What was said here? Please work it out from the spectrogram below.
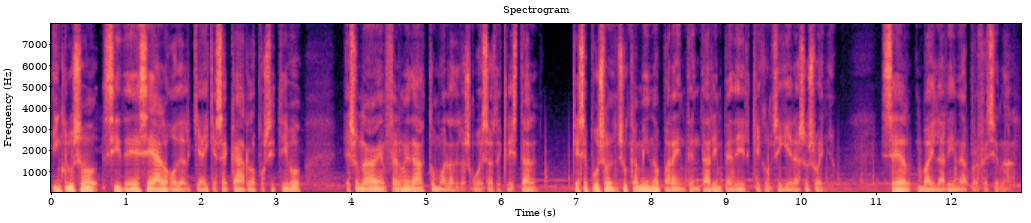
Incluso si de ese algo del que hay que sacar lo positivo es una enfermedad como la de los huesos de cristal, que se puso en su camino para intentar impedir que consiguiera su sueño, ser bailarina profesional.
